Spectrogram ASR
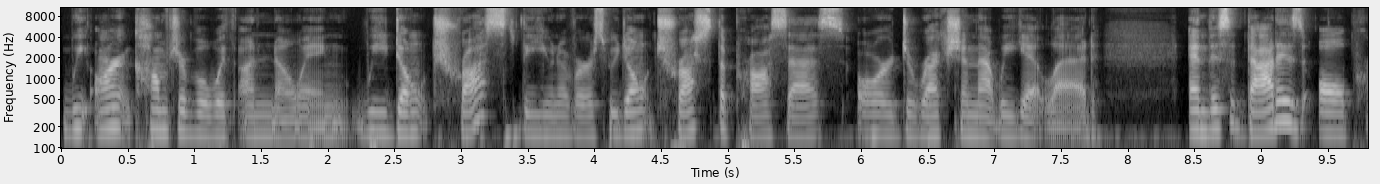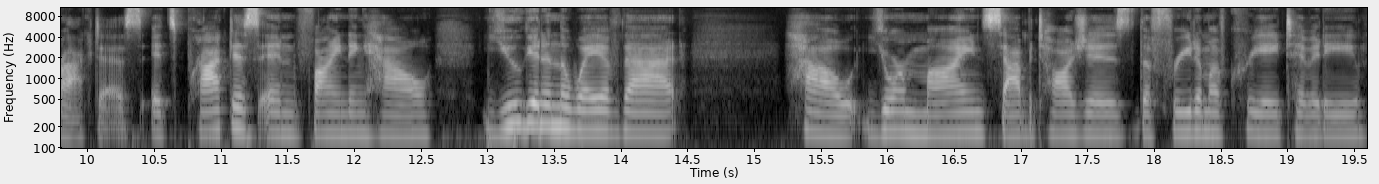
We aren't comfortable with unknowing. We don't trust the universe. We don't trust the process or direction that we get led. And this that is all practice. It's practice in finding how you get in the way of that how your mind sabotages the freedom of creativity,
